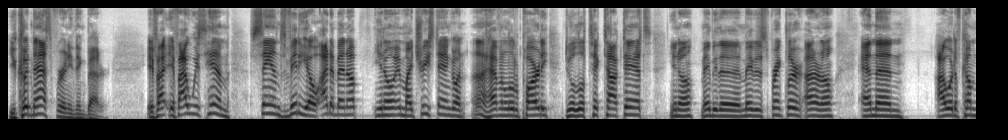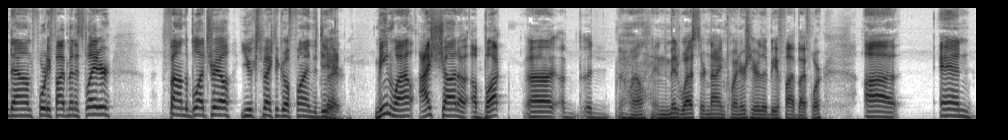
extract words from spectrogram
You couldn't ask for anything better. If I if I was him, Sans video, I'd have been up, you know, in my tree stand going, uh, having a little party, do a little TikTok dance, you know, maybe the maybe the sprinkler, I don't know, and then I would have come down 45 minutes later, found the blood trail. You expect to go find the deer. Right. Meanwhile, I shot a, a buck. Uh, a, a, well, in the Midwest, they're nine pointers. Here, they'd be a five by four, uh, and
